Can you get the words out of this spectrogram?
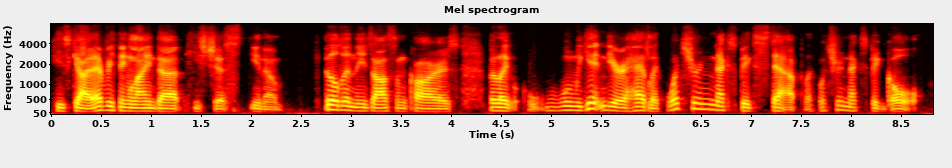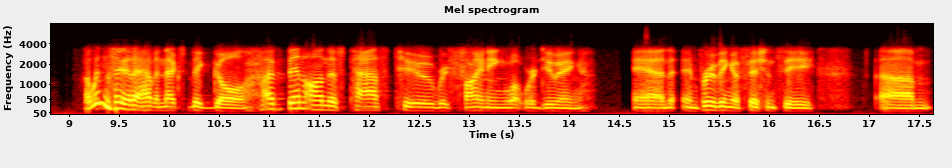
He's got everything lined up. He's just you know building these awesome cars. But like when we get into your head, like what's your next big step? Like what's your next big goal? I wouldn't say that I have a next big goal. I've been on this path to refining what we're doing and improving efficiency, um,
